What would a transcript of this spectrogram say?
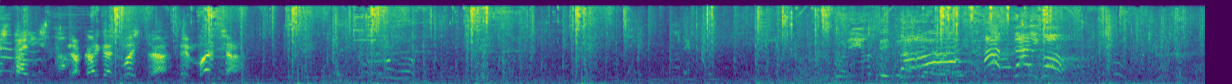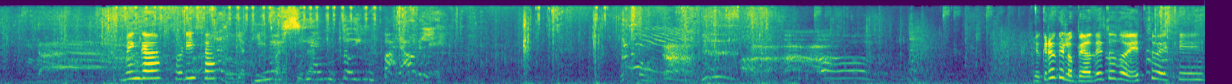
está listo. La carga es nuestra. ¡En marcha! Venga, Orisa. Estoy aquí para curar. Siento imparable. Yo creo que lo peor de todo esto es que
